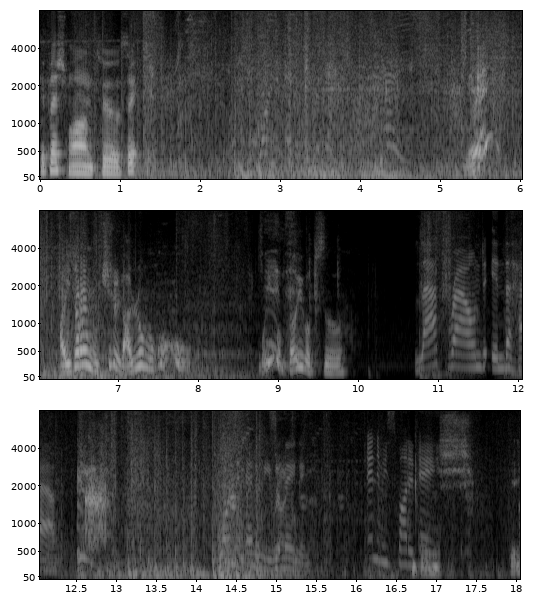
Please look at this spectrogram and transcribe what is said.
리플래시, 원, 투, 쓰리. 예? 아, 이 사람은 키를 날로 보고. 어이가 없다, 어이가 없어. Last round in the half. Enemy remaining. Enemy spotted A. 뭔 씨. 게임.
